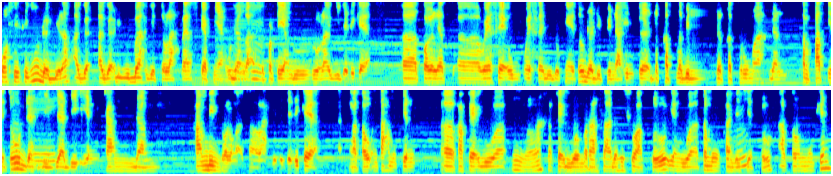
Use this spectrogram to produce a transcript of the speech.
posisinya udah bilang agak agak diubah gitulah landscape-nya udah nggak Mm-mm. seperti yang dulu lagi jadi kayak eh, toilet eh, WC um- WC duduknya itu udah dipindahin ke dekat lebih dekat rumah dan tempat itu udah Oke. dijadiin kandang kambing kalau nggak salah gitu jadi kayak nggak tahu entah mungkin eh, kakek gua enggak kakek gua merasa ada sesuatu yang gua temukan di Mhm. situ atau mungkin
